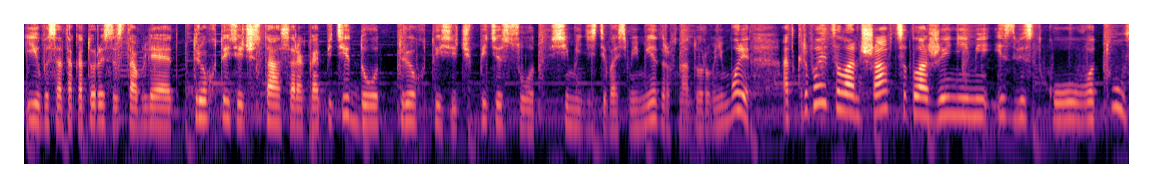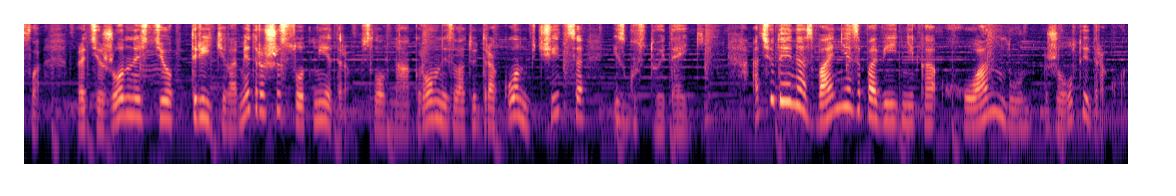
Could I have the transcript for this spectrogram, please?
и высота которой составляет 3145 до 3578 метров над уровнем моря, открывается ландшафт с отложениями известкового туфа протяженностью 3 километра 600 метров, словно огромный золотой дракон мчится из густой тайги. Отсюда и название заповедника Хуан-Лун – «Желтый дракон».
